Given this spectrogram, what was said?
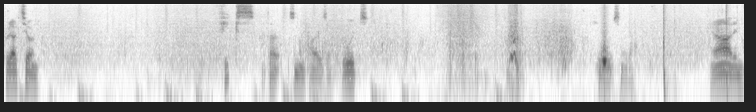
Coole Aktion. Fix. Da sind noch ein paar Häuser. Gut. Hier müssen wir. Ja, den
